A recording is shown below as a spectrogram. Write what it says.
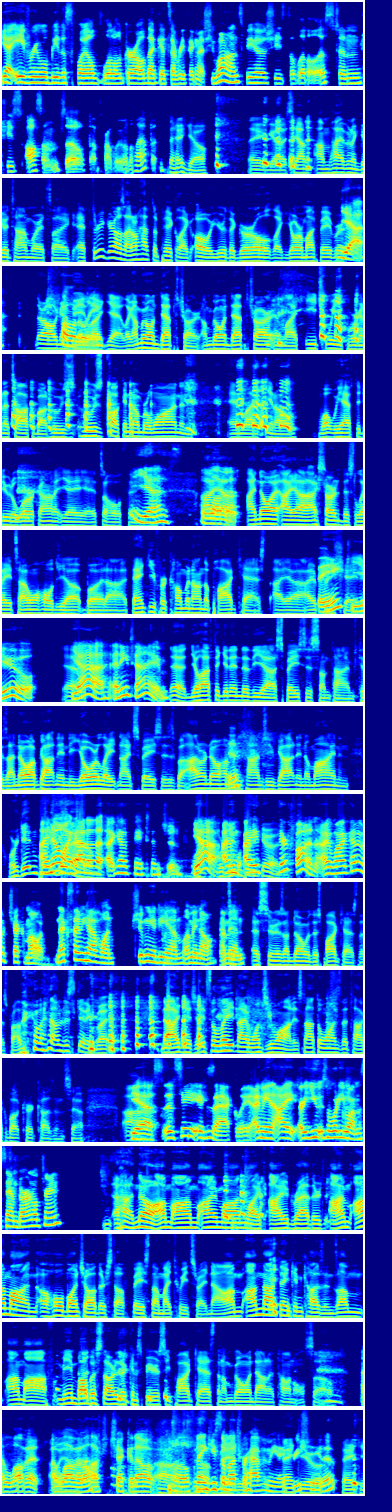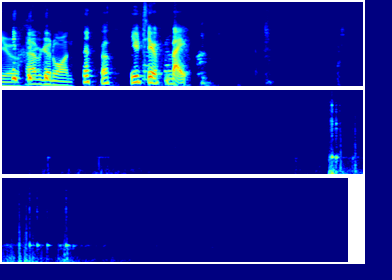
yeah, Avery will be the spoiled little girl that gets everything that she wants because she's the littlest and she's awesome. So that's probably what'll happen. There you go. There you go. See, I'm I'm having a good time where it's like at three girls, I don't have to pick like, oh, you're the girl, like you're my favorite. Yeah. They're all gonna Totally. be like, yeah, like I'm going depth chart. I'm going depth chart, and like each week we're gonna talk about who's who's fucking number one, and and like you know what we have to do to work on it. Yeah, yeah, yeah, it's a whole thing. Yes. I I, uh. I know I I, uh, I started this late, so I won't hold you up. But uh, thank you for coming on the podcast. I uh, I Thank appreciate it. Yeah. Yeah. anytime. Yeah, you'll have to get into the uh, spaces sometimes because I know I've gotten into your late night spaces, but I don't know how many times you've gotten into mine, and we're getting. I know. I gotta. I gotta pay attention. We're- yeah, we're I. good. They're fun. I. I gotta go check them out. Next time you have one, shoot me a DM. Let me know. I'm It's a- in. as soon as I'm done with this podcast. That's probably when I'm just kidding, but no, I get you. It's the late night ones you want. It's not the ones that talk about Kirk Cousins. So uh, yes. uh, See, exactly. I mean, I are you. So, what are you on the Sam Darnold train? Uh, no, I'm I'm I'm on like I'd rather I'm I'm on a whole bunch of other stuff based on my tweets right now. I'm I'm not thinking Cousins. I'm I'm off. Me and Bubba started a conspiracy podcast, and I'm going down a tunnel. So I love it. I Oh, love yeah. it. I'll have to check it out. Uh, well, thank you so much for having me. I thank appreciate you. it. Thank you. Have a good one. You too. Bye.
